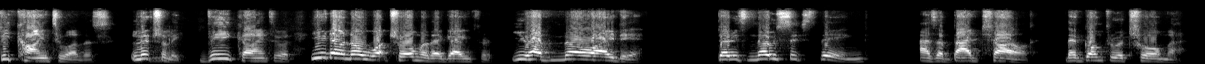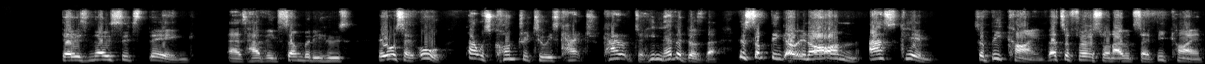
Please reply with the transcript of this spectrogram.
be kind to others. Literally, be kind to others. You don't know what trauma they're going through. You have no idea. There is no such thing as a bad child. They've gone through a trauma. There is no such thing as having somebody who's, they all say, oh, that was contrary to his character. He never does that. There's something going on. Ask him. So be kind. That's the first one I would say. Be kind.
